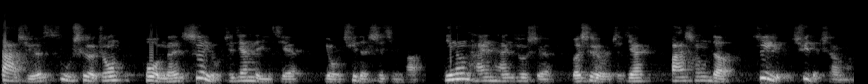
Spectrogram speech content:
大学宿舍中和我们舍友之间的一些有趣的事情吧。您能谈一谈就是和舍友之间发生的最有趣的事儿吗？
